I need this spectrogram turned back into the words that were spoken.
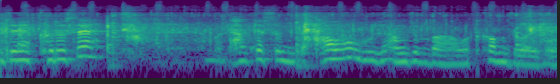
이제 그릇에 한번 담겠습니다. 아우 양 좀 봐. 어떡하면 좋아 이거.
